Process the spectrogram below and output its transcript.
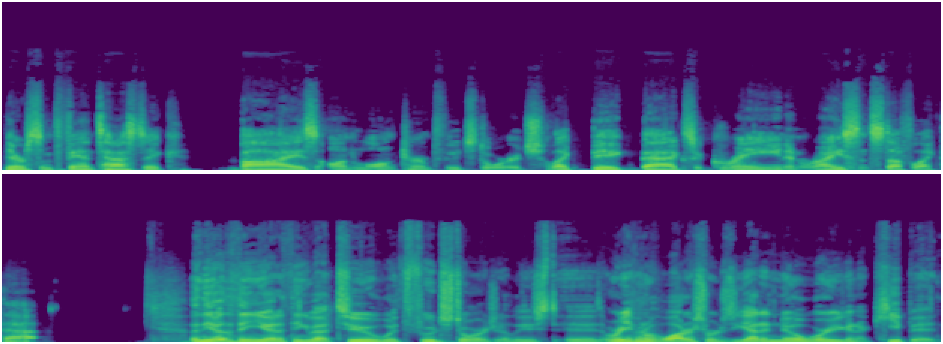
there's some fantastic buys on long term food storage, like big bags of grain and rice and stuff like that. And the other thing you got to think about too, with food storage at least, is or even with water storage, you got to know where you're going to keep it.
